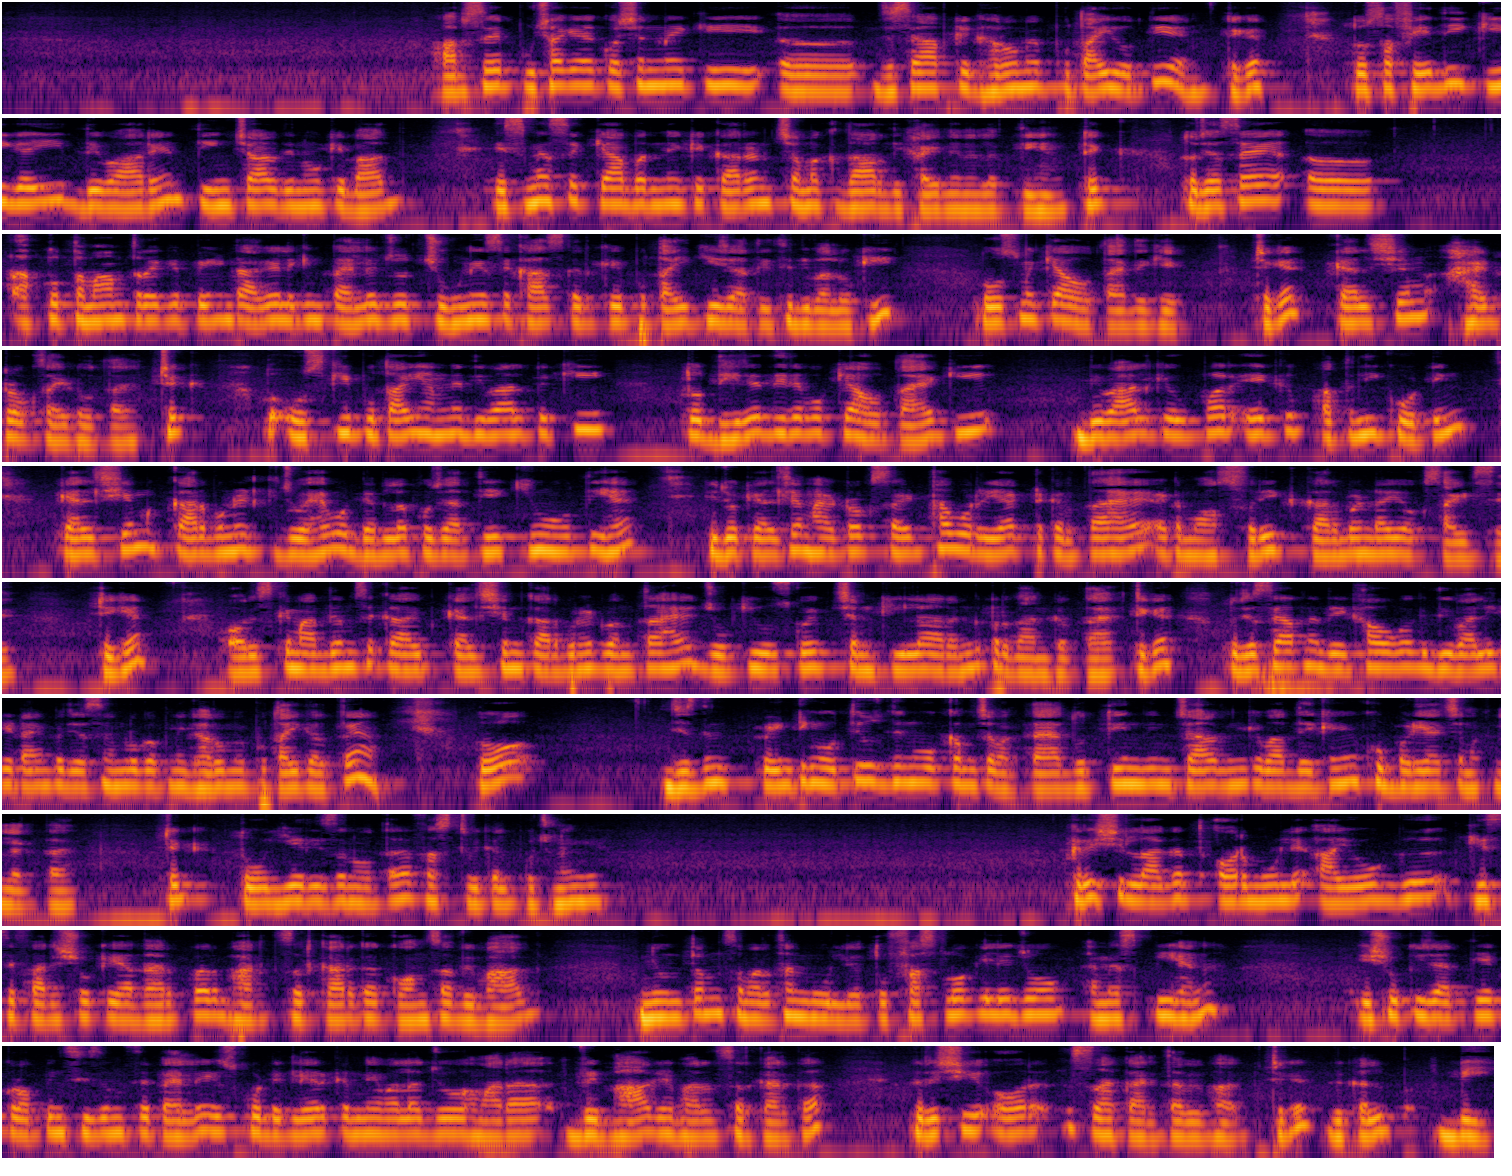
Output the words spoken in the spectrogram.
आपसे पूछा गया क्वेश्चन में कि जैसे आपके घरों में पुताई होती है, ठीक है तो सफ़ेदी की गई दीवारें तीन चार दिनों के बाद, इसमें से क्या बनने के कारण चमकदार दिखाई देने लगती हैं, ठीक? तो जैसे अब तो तमाम तरह के पेंट आ गए, लेकिन पहले जो चूने से खास करके पुताई की जाती थी दीवारों की तो उसमें क्या होता है, देखिए, ठीक है, कैल्शियम हाइड्रोक्साइड होता है, ठीक? तो उसकी पुताई हमने दीवार पे की तो धीरे धीरे वो क्या होता है कि दीवार के ऊपर एक पतली कोटिंग कैल्शियम कार्बोनेट की जो है वो डेवलप हो जाती है। क्यों होती है? कि जो कैल्शियम हाइड्रोक्साइड था वो रिएक्ट करता है एटमॉस्फेरिक कार्बन डाइऑक्साइड से, ठीक है? और इसके माध्यम से कैल्शियम कार्बोनेट बनता है, जो कि उसको एक चमकीला रंग प्रदान करता है, ठीक है? तो जैसे आपने देखा होगा कि दिवाली के टाइम पे जैसे हम लोग अपने घरों में पुताई करते हैं तो जिस दिन पेंटिंग होती है, उस दिन वो कम चमकता है। दो, तीन दिन, चार दिन के बाद देखेंगे, खूब बढ़िया चमकने लगता है, ठीक? तो ये रीज़न होता है फ़र्स्ट विकल्प पूछ लेंगे। कृषि लागत और मूल्य आयोग की सिफारिशों के आधार पर भारत सरकार का कौन सा विभाग न्यूनतम समर्थन मूल्य तो फ़सलों के लिए जो एमएसपी है ना, इशू की जाती है क्रॉपिंग सीज़न से पहले, इसको डिक्लेयर करने वाला जो हमारा विभाग है भारत सरकार का, कृषि और सहकारिता विभाग, ठीक है, विकल्प बी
